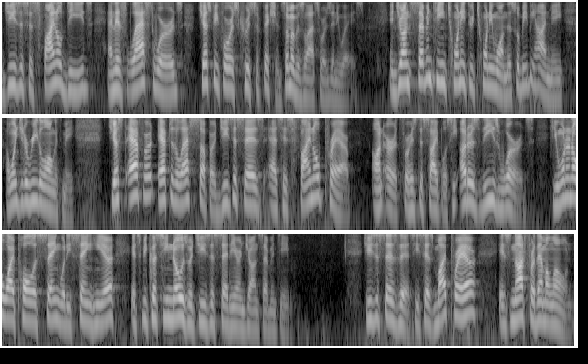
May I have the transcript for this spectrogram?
Jesus' final deeds and his last words just before his crucifixion, some of his last words, anyways. In John 17, 20 through 21, this will be behind me. I want you to read along with me. Just after, after the Last Supper, Jesus says, as his final prayer on earth for his disciples, he utters these words. If you want to know why Paul is saying what he's saying here, it's because he knows what Jesus said here in John 17. Jesus says this He says, My prayer is not for them alone.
